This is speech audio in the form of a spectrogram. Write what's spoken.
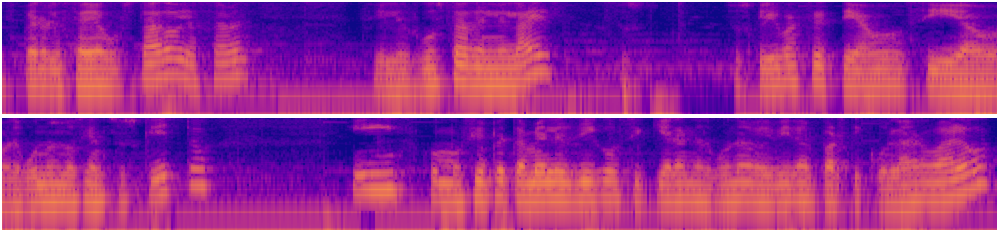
Espero les haya gustado, ya saben. Si les gusta, denle like. suscríbanse si algunos no se han suscrito. Y como siempre también les digo, si quieren alguna bebida en particular o algo,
